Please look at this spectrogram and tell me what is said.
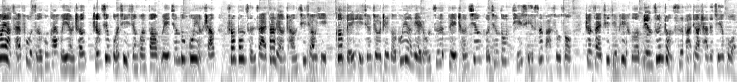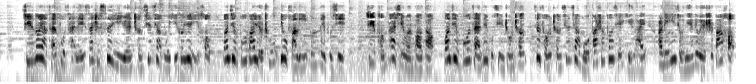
诺亚财富则公开回应称，诚兴国际相关方为京东供应商，双方存在大量长期交易。歌斐已经就这个供应链融资对诚兴和京东提起司法诉讼，正在积极配合并尊重司法调查的结果。继诺亚财富踩雷三十四亿元诚兴项目一个月以后，汪建波八月初又发了一封内部信。据澎湃新闻报道，汪建波在内部信中称，自从澄清项目发生风险以来，二零一九年六月十八号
